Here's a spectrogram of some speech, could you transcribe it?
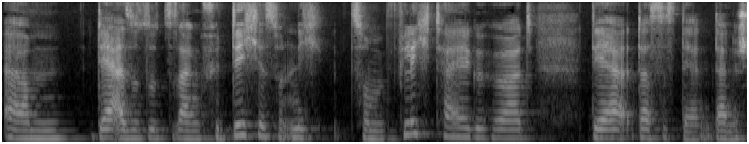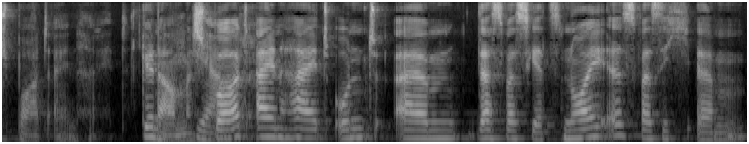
ähm, der also sozusagen für dich ist und nicht zum Pflichtteil gehört, der, das ist der, deine Sporteinheit. Genau, meine ja. Sporteinheit und ähm, das, was jetzt neu ist, was ich ähm,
